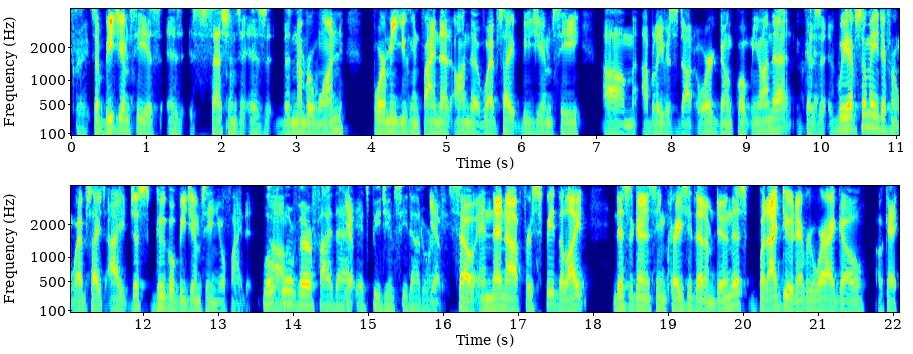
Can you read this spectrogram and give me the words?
Great. So BGMC is, is, Sessions is the number one for me. You can find that on the website BGMC. Um, I believe it's .org. Don't quote me on that because we have so many different websites. I just Google BGMC and you'll find it. We'll, Um, we'll verify that yep. it's bgmc.org. Yep. So, and then uh, for Speed the Light, this is going to seem crazy that I'm doing this, but I do it everywhere I go. Okay.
